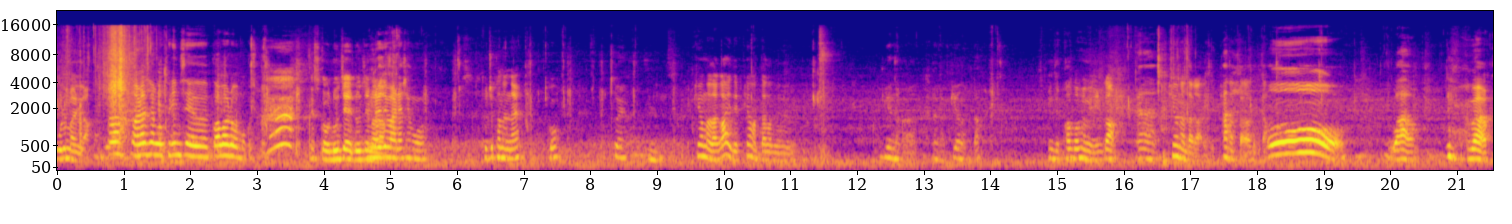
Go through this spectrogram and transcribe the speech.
거 오랜만이다. 아 마라샹궈 크림새우 꿔바로우 먹고 싶어. Let's go. 로제, 로제 마라. Red 마라샹궈. 도착하는 날? Go. 그래. 피어나다가 이제 피어났다가는 비어나가 나가 비어났다. 이제 과거형이니까 아. 피어나다가 이제 피어났다가 됐다. 오. 와우. 뭐야?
